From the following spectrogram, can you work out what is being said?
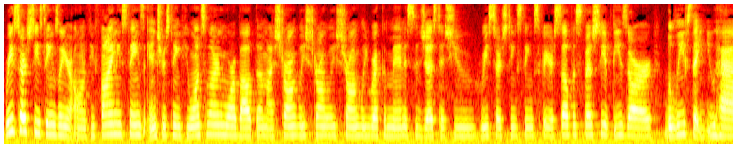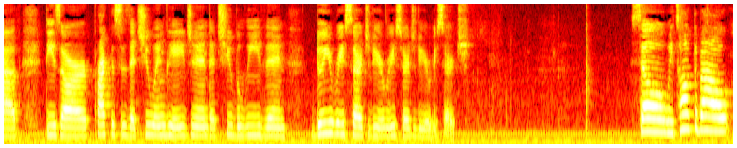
research these things on your own. If you find these things interesting, if you want to learn more about them, I strongly, strongly, strongly recommend and suggest that you research these things for yourself, especially if these are beliefs that you have, these are practices that you engage in, that you believe in. Do your research, do your research, do your research. So, we talked about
